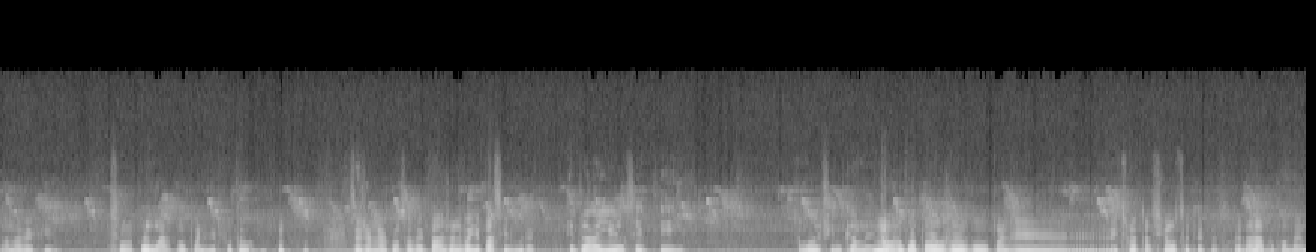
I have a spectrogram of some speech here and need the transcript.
Un mauvais film. Sur, pour moi, au point de vue de photo. Je ne le concevais pas, je ne voyais pas ce qu'il voulait. Et par ailleurs, ça a été un mauvais film quand même Non, je ne crois pas. Au, point de vue euh, exploitation, c'était c'était valable quand même.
